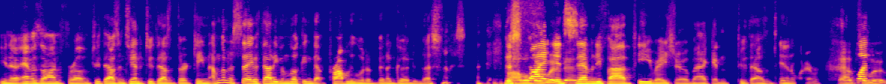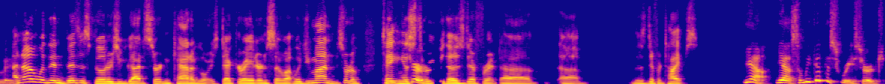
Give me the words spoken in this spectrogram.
you know, Amazon from 2010 to 2013, I'm going to say without even looking, that probably would have been a good investment, despite its 75 P ratio back in 2010 or whatever. Absolutely. But I know within business builders, you've got certain categories, decorator and so on. Would you mind sort of taking us sure. through those different, uh, uh, those different types? Yeah, yeah. So we did this research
